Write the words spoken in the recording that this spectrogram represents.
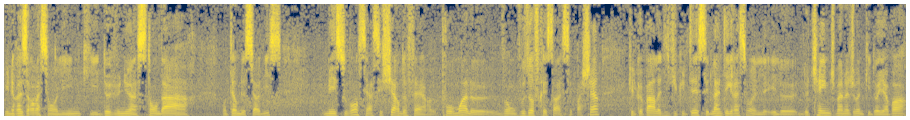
une réservation en ligne qui est devenue un standard en termes de service. Mais souvent, c'est assez cher de faire. Pour moi, le, vous offrez ça, c'est pas cher. Quelque part, la difficulté, c'est l'intégration et, le, le, change management qu'il doit y avoir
